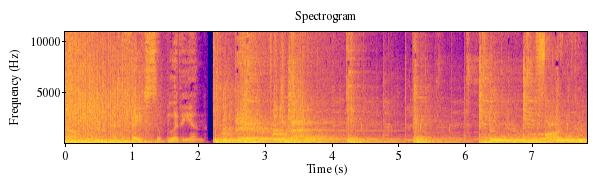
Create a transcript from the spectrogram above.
Come and face oblivion. Five,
